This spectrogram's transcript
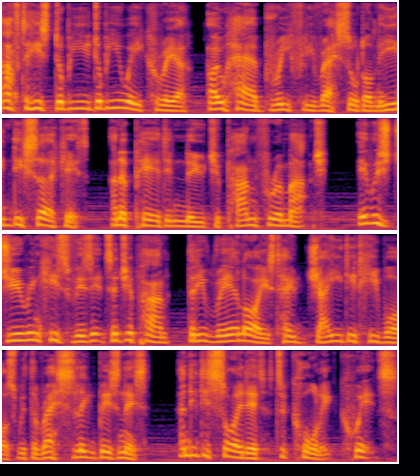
After his WWE career, O'Haire briefly wrestled on the indie circuit and appeared in New Japan for a match. It was during his visit to Japan that he realised how jaded he was with the wrestling business and he decided to call it quits.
